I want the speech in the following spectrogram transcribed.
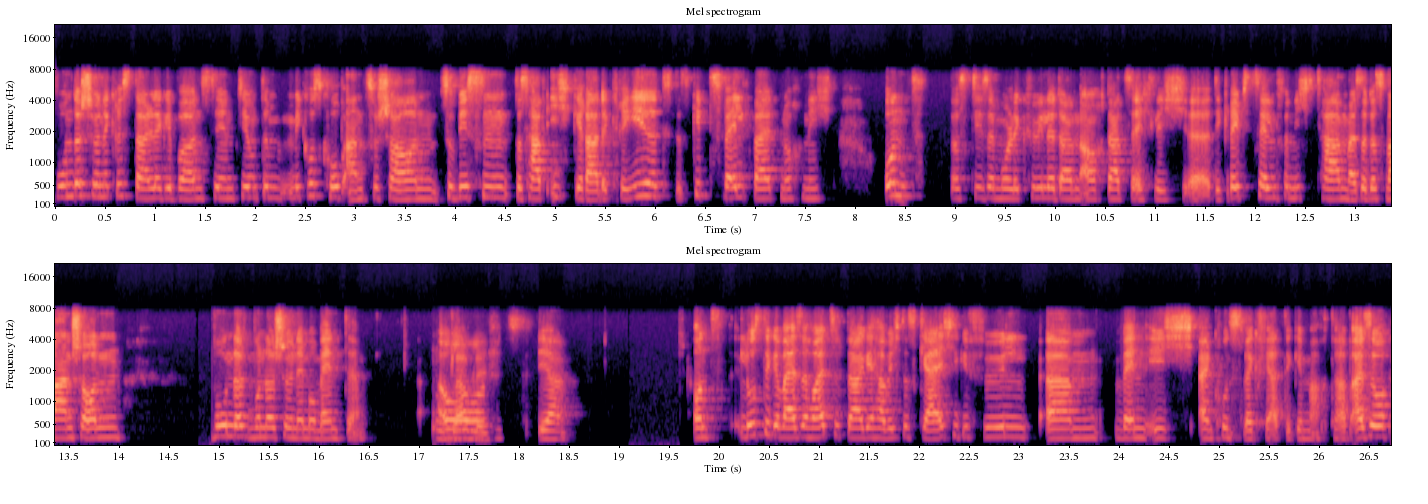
wunderschöne Kristalle geworden sind, die unter dem Mikroskop anzuschauen, zu wissen, das habe ich gerade kreiert, das gibt es weltweit noch nicht. Und dass diese Moleküle dann auch tatsächlich äh, die Krebszellen vernichtet haben. Also das waren schon wunder, wunderschöne Momente. Unglaublich. Und, ja. Und lustigerweise heutzutage habe ich das gleiche Gefühl, ähm, wenn ich ein Kunstwerk fertig gemacht habe. Also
